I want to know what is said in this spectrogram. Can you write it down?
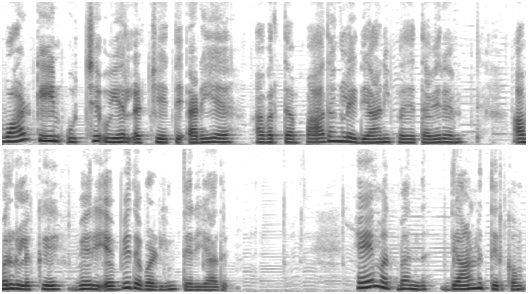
வாழ்க்கையின் உச்ச உயர் லட்சியத்தை அடைய அவர் தம் பாதங்களை தியானிப்பதை தவிர அவர்களுக்கு வேறு எவ்வித வழியும் தெரியாது. ஹேமத் பந்த் தியானத்திற்கும்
